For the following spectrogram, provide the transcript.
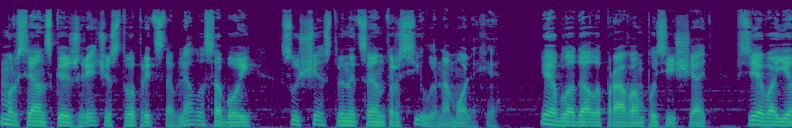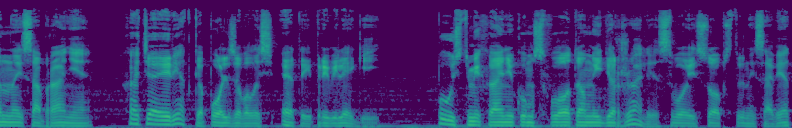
марсианское жречество представляло собой существенный центр силы на Молехе и обладало правом посещать все военные собрания, хотя и редко пользовалось этой привилегией. Пусть механикум с флотом и держали свой собственный совет,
